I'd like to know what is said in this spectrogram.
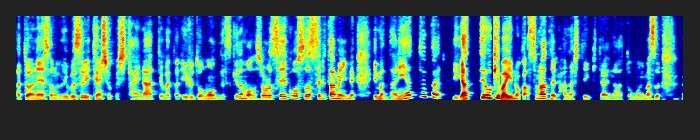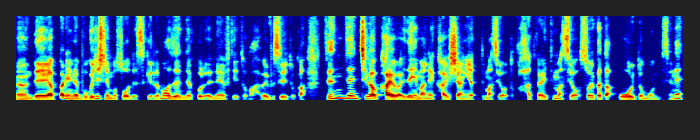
あとはね、その Web3 転職したいなっていう方いると思うんですけども、それを成功させるためにね、今何やってやっておけばいいのか、そのあたり話していきたいなと思います。うん、で、やっぱりね、僕自身もそうですけども、全然これ NFT とか Web3 とか、全然違う界隈で今ね、会社員やってますよとか、働いてますよ、そういう方多いと思うんですよね。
